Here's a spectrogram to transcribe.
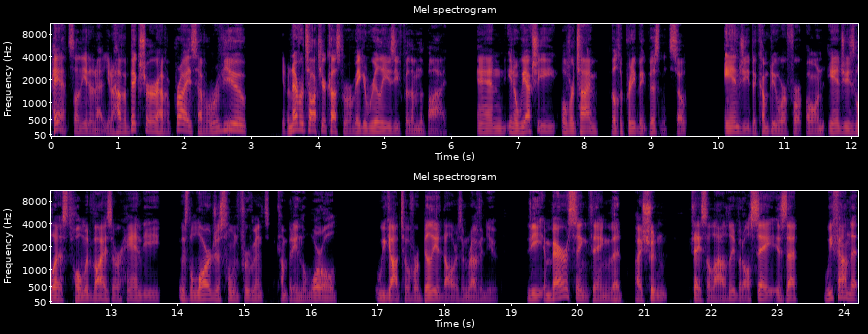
pants on the internet? You know, have a picture, have a price, have a review, you know, never talk to your customer, make it really easy for them to buy. And, you know, we actually over time built a pretty big business. So Angi, the company we work for, owned Angie's List, Home Advisor, Handy. It was the largest home improvement company in the world. We got to over a billion dollars in revenue. The embarrassing thing that I shouldn't say so loudly, but I'll say is that we found that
